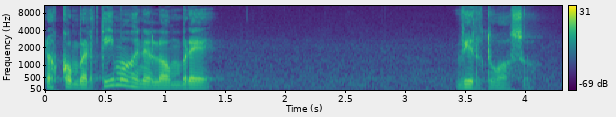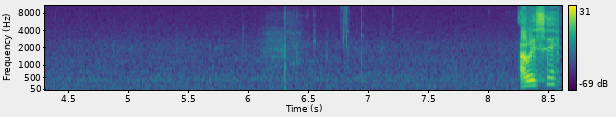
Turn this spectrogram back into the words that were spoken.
nos convertimos en el hombre virtuoso. A veces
